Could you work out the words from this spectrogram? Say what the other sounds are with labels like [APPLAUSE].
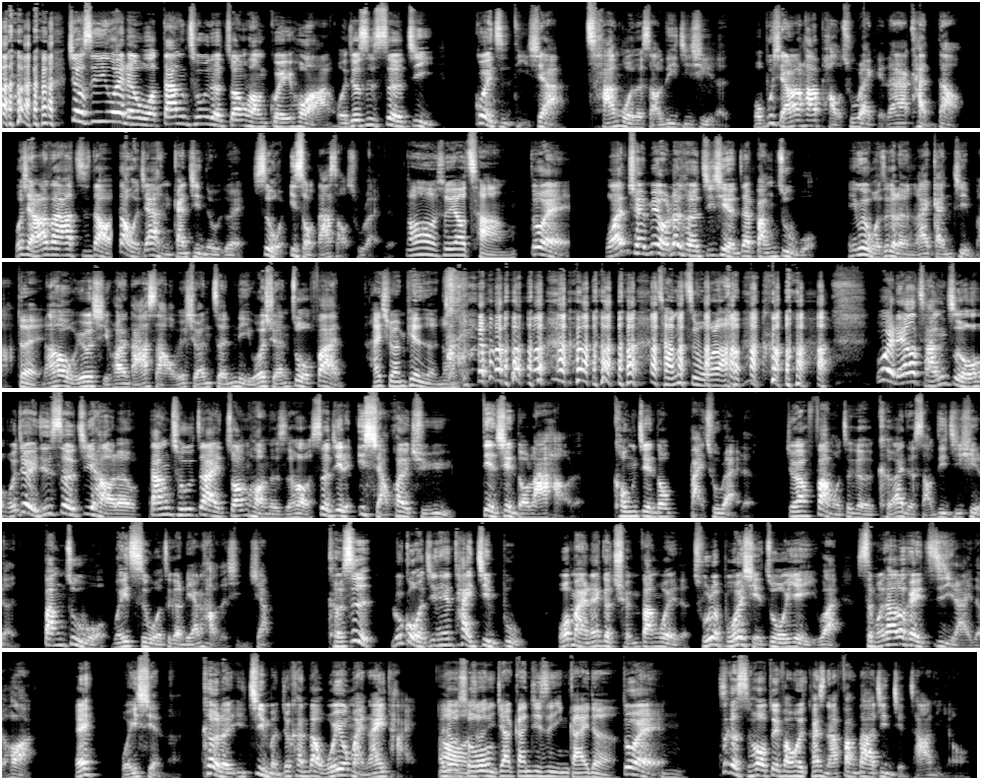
[LAUGHS] 就是因为呢，我当初的装潢规划，我就是设计柜子底下藏我的扫地机器人，我不想让它跑出来给大家看到，我想让大家知道到我家很干净，对不对？是我一手打扫出来的哦，所以要藏，对，完全没有任何机器人在帮助我。因为我这个人很爱干净嘛，对，然后我又喜欢打扫，我又喜欢整理，我又喜欢做饭，还喜欢骗人哦，[LAUGHS] 藏拙啦。[LAUGHS] 为了要藏拙，我就已经设计好了。当初在装潢的时候，设计了一小块区域，电线都拉好了，空间都摆出来了，就要放我这个可爱的扫地机器人，帮助我维持我这个良好的形象。可是，如果我今天太进步，我买那个全方位的，除了不会写作业以外，什么他都可以自己来的话，哎，危险了！客人一进门就看到我有买那一台，他就说：“哦、你家干净是应该的。”对，嗯，这个时候对方会开始拿放大镜检查你哦，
